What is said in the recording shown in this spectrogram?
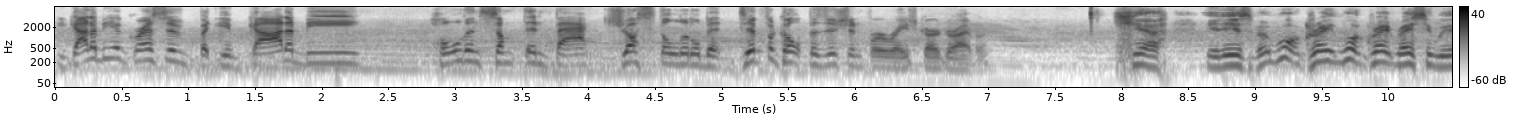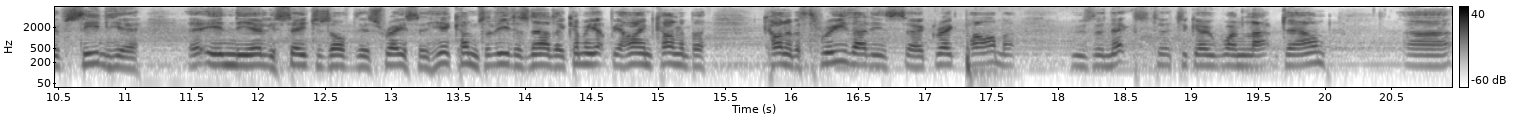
You got to be aggressive, but you've got to be holding something back just a little bit. Difficult position for a race car driver. Yeah, it is. But what great, what great racing we have seen here uh, in the early stages of this race. And here comes the leaders now. They're coming up behind car number, car number three. That is uh, Greg Palmer, who's the next to, to go one lap down. Uh,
